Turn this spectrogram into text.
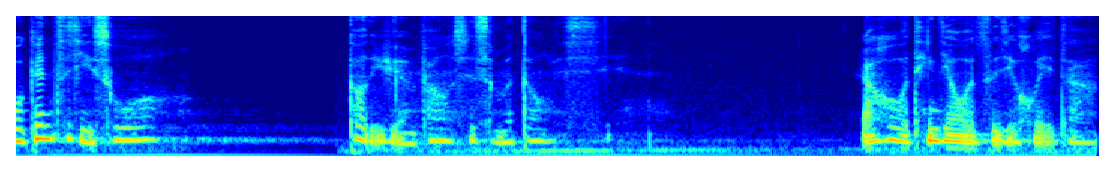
我跟自己说，到底远方是什么东西？然后我听见我自己回答，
